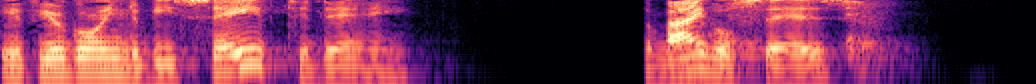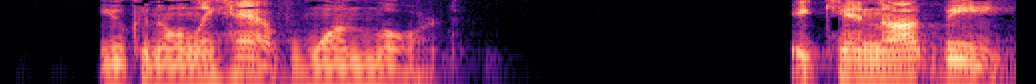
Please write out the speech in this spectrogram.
If you're going to be saved today, the Bible says you can only have one Lord. It cannot be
